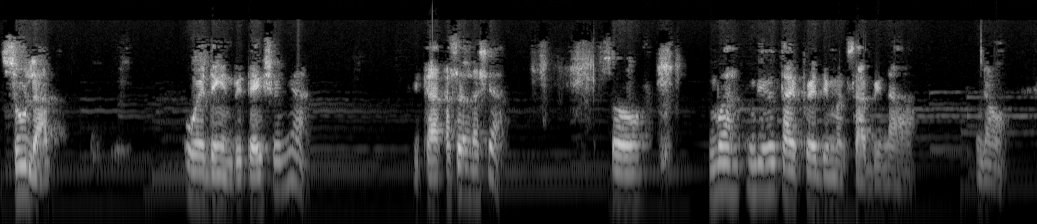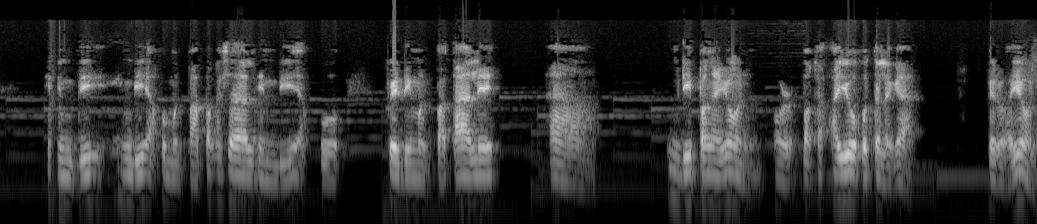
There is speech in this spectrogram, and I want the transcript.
sulat, wedding invitation niya. Ikakasal na siya. So, hindi tayo pwede magsabi na, no, hindi hindi ako magpapakasal, hindi ako pwedeng magpatali, uh, hindi pa ngayon, or baka ayoko talaga. Pero ayon,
